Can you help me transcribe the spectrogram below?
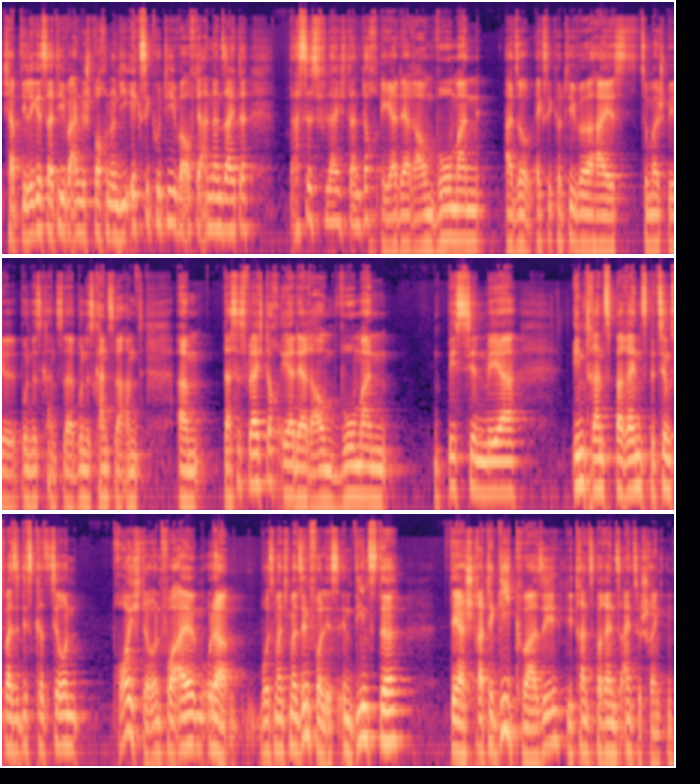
Ich habe die Legislative angesprochen und die Exekutive auf der anderen Seite. Das ist vielleicht dann doch eher der Raum, wo man, also Exekutive heißt zum Beispiel Bundeskanzler, Bundeskanzleramt, ähm, das ist vielleicht doch eher der Raum, wo man ein bisschen mehr Intransparenz bzw. Diskretion bräuchte und vor allem, oder wo es manchmal sinnvoll ist, im Dienste der Strategie quasi die Transparenz einzuschränken.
